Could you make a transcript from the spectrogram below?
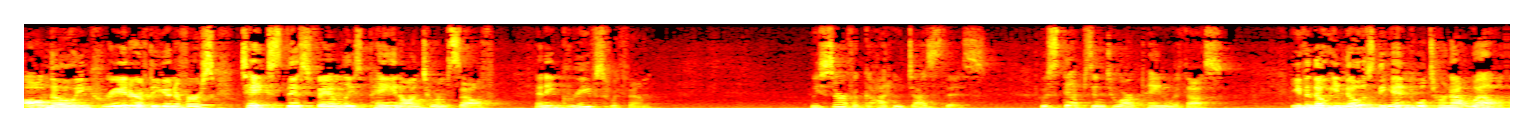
all knowing creator of the universe, takes this family's pain onto himself, and he grieves with them. We serve a God who does this, who steps into our pain with us. Even though he knows the end will turn out well,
